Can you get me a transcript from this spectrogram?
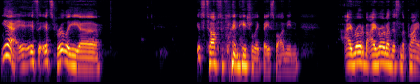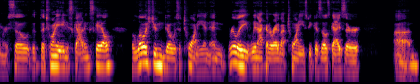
Yeah, it's it's really uh, it's tough to play Major League Baseball. I mean, I wrote about I wrote about this in the primer. So the, the 2080 scouting scale, the lowest you can go is a 20, and and really we're not going to write about 20s because those guys are, um,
